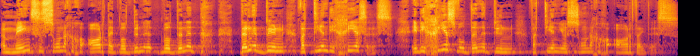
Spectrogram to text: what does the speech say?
'n mens se sondige geaardheid wil doen wil dinge dinge doen wat teen die gees is en die gees wil dinge doen wat teen jou sondige geaardheid is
